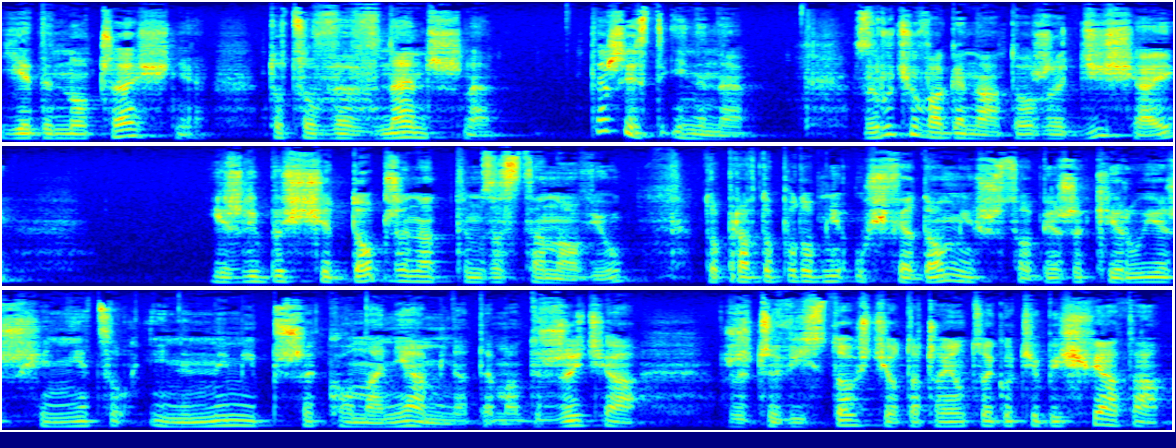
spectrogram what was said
Jednocześnie to, co wewnętrzne, też jest inne. Zwróć uwagę na to, że dzisiaj jeżeli byś się dobrze nad tym zastanowił, to prawdopodobnie uświadomisz sobie, że kierujesz się nieco innymi przekonaniami na temat życia, rzeczywistości, otaczającego ciebie świata.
